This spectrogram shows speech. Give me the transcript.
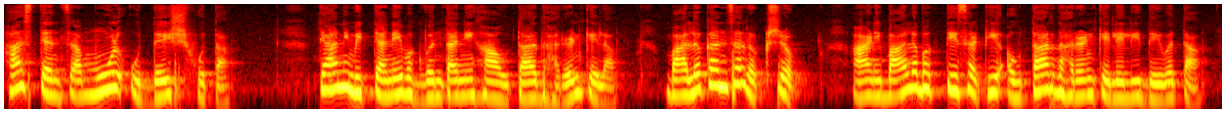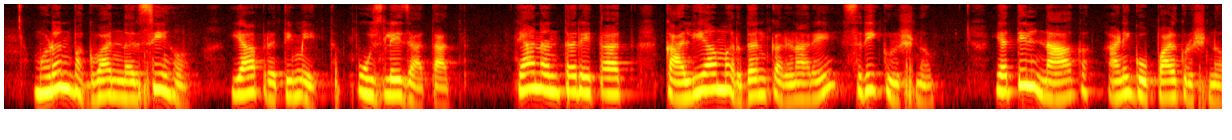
हाच त्यांचा मूळ उद्देश होता. त्यानिमित्ताने भगवंतांनी भगवंतानी हा अवतार धारण केला. बालकांचा रक्षक आणि बालभक्तीसाठी अवतार धारण केलेली देवता म्हणून भगवान नरसिंह या प्रतिमेत पूजले जातात. त्यानंतर येतात कालिया मर्दन करणारे श्रीकृष्ण. यातील नाग आणि गोपाळ कृष्ण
